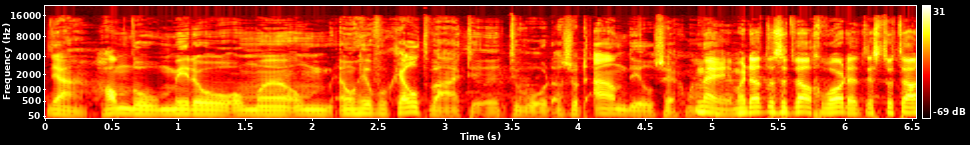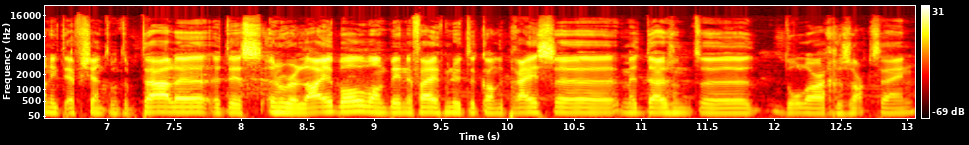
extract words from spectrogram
ja, handelmiddel om, eh, om, om heel veel geld waard te, te worden. Een soort aandeel, zeg maar. Nee, maar dat is het wel geworden. Het is totaal niet efficiënt om te betalen. Het is unreliable, want binnen vijf minuten kan de prijs eh, met 1000 eh, dollar gezakt zijn.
